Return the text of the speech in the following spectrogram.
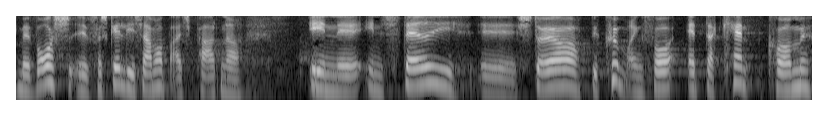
med vores øh, forskellige samarbejdspartnere en, øh, en stadig øh, større bekymring for, at der kan komme øh,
